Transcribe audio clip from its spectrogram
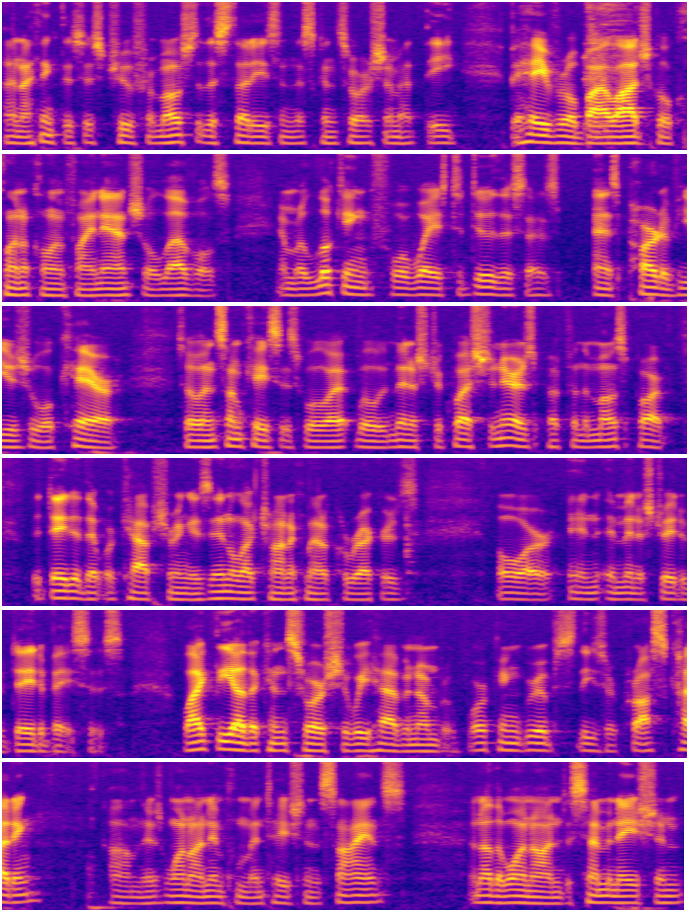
and I think this is true for most of the studies in this consortium at the behavioral, biological, clinical, and financial levels. And we're looking for ways to do this as, as part of usual care. So in some cases, we'll, uh, we'll administer questionnaires, but for the most part, the data that we're capturing is in electronic medical records or in administrative databases. Like the other consortia, we have a number of working groups. These are cross-cutting. Um, there's one on implementation science, another one on dissemination,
